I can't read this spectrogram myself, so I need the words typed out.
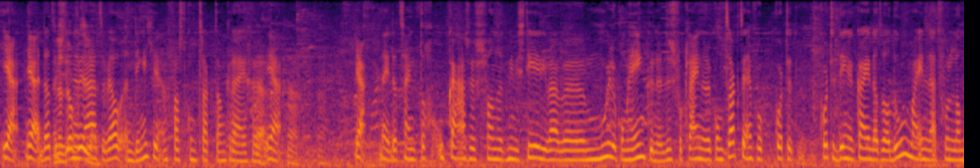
ja, ja dat En is dat inderdaad wel een dingetje, een vast contract dan krijgen. Ja, ja. Ja. nee, dat zijn toch oekases van het ministerie waar we moeilijk omheen kunnen. Dus voor kleinere contracten en voor korte, korte dingen kan je dat wel doen. Maar inderdaad voor een lang,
